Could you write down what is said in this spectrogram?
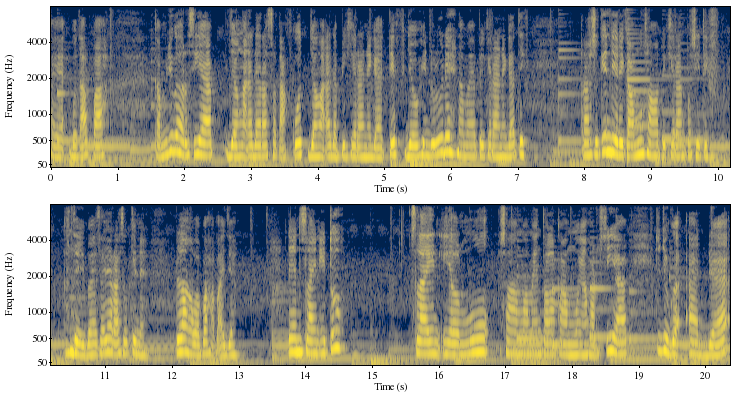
Kayak buat apa kamu juga harus siap. Jangan ada rasa takut jangan ada pikiran negatif. Jauhin dulu deh namanya pikiran negatif. Rasukin diri kamu sama pikiran positif. Anjay bahasanya rasukin ya. Bilang nggak apa-apa apa aja. Dan selain itu selain ilmu sama mental kamu yang harus siap itu juga ada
